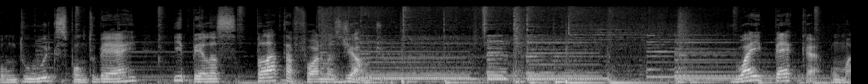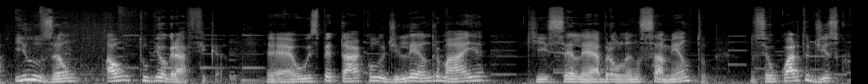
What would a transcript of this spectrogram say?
radio.urgs.br e pelas plataformas de áudio. Guaipeca, uma ilusão autobiográfica. É o espetáculo de Leandro Maia que celebra o lançamento do seu quarto disco,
